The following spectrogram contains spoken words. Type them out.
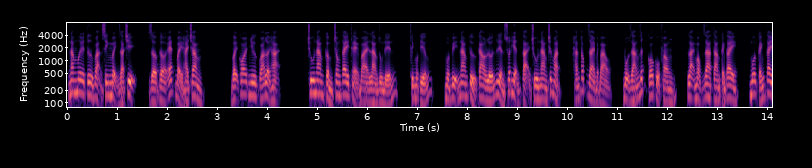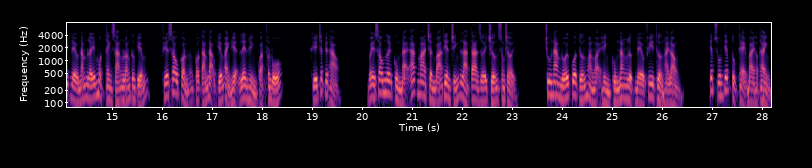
54 vạn sinh mệnh giá trị giờ ts 7200 vậy coi như quá lợi hại. Chu nam cầm trong tay thẻ bài làm dùng đến phình một tiếng một vị nam tử cao lớn liền xuất hiện tại chu nam trước mặt, hắn tóc dài bạch bảo bộ dáng rất có cổ phong, lại mọc ra tám cánh tay, mỗi cánh tay đều nắm lấy một thanh sáng loáng cương kiếm, phía sau còn có tám đạo kiếm ảnh hiện lên hình quạt phân bố. Khí chất tuyệt hảo. Về sau ngươi cùng đại ác ma trần bá thiên chính là ta dưới trướng song trời. Chu nam đối cua tướng hoàng ngoại hình cùng năng lực đều phi thường hài lòng. Tiếp xuống tiếp tục thẻ bài hợp thành,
